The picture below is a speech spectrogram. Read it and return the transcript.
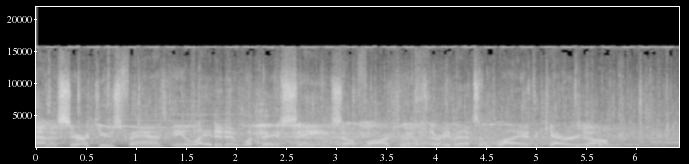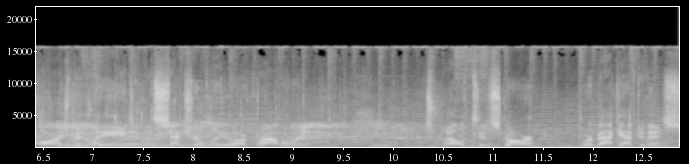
And the Syracuse fans elated at what they've seen so far through 30 minutes of play at the Carrier Dome. Orangemen lead in the Central New York rivalry. 12-2 score. We're back after this.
